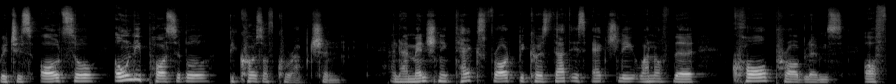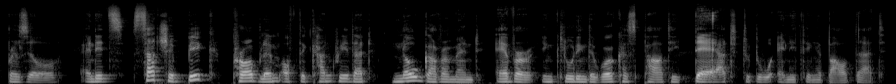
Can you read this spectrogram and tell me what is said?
which is also only possible because of corruption. And I'm mentioning tax fraud because that is actually one of the core problems of Brazil. And it's such a big problem of the country that no government ever, including the Workers' Party, dared to do anything about that.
